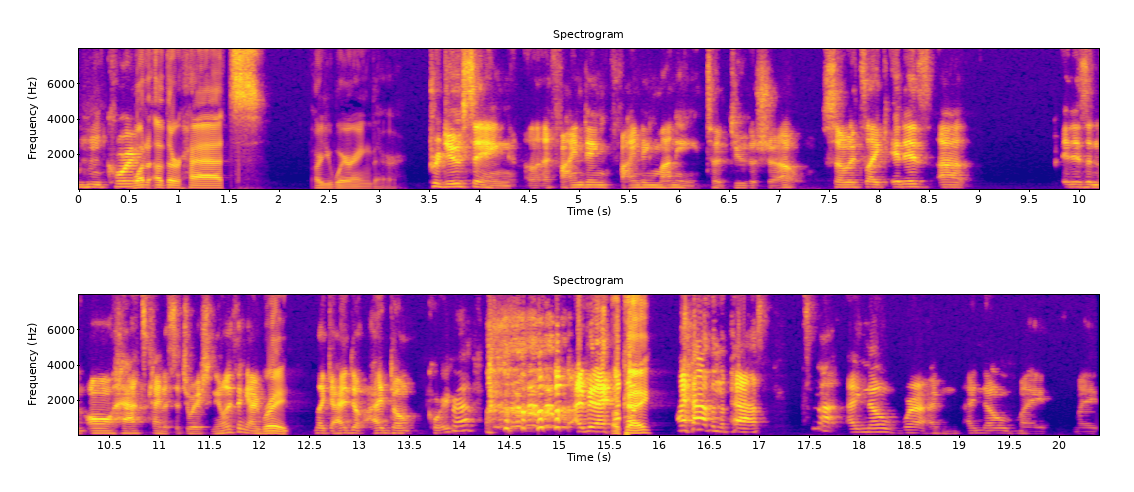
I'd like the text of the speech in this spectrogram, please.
Mm-hmm. Corey, what other hats are you wearing there? Producing, uh, finding finding money to do the show. So it's like it is uh it is an all hats kind of situation. The only thing I right. like I don't I don't choreograph. I mean I okay. Have, I have in the past. It's not I know where I'm I know my my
